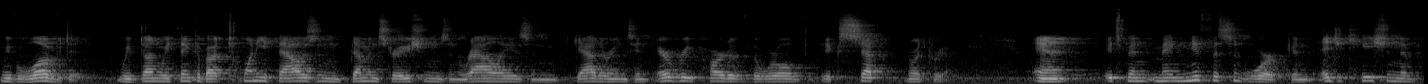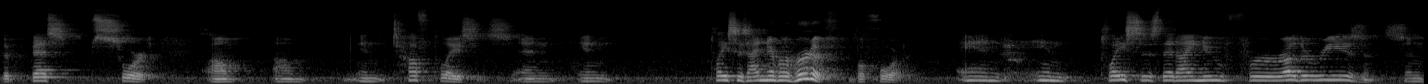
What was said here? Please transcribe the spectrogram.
We've loved it. We've done, we think, about 20,000 demonstrations and rallies and gatherings in every part of the world except North Korea. And it's been magnificent work and education of the best sort um, um, in tough places and in places I'd never heard of before. And in places that I knew for other reasons, and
